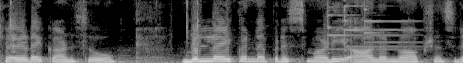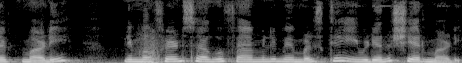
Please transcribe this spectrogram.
ಕೆಳಗಡೆ ಕಾಣಿಸೋ. ಬೆಲ್ ಐಕನ್ನ ಪ್ರೆಸ್ ಮಾಡಿ, ಆಲ್ ಅನ್ನೋ ಆಪ್ಷನ್ ಸೆಲೆಕ್ಟ್ ಮಾಡಿ. ನಿಮ್ಮ ಫ್ರೆಂಡ್ಸ್ ಹಾಗೂ ಫ್ಯಾಮಿಲಿ ಮೆಂಬರ್ಸ್ಗೆ ಈ ವಿಡಿಯೋನ ಶೇರ್ ಮಾಡಿ.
